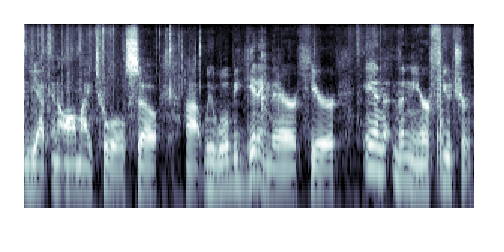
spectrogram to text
yet in all my tools, so uh, we will be getting there here in the near future.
